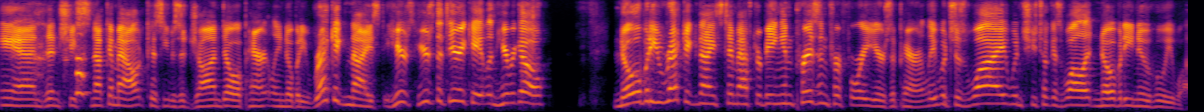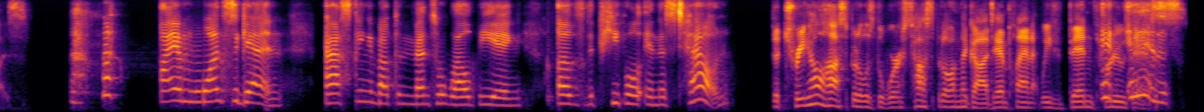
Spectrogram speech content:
And then she snuck him out because he was a John Doe. Apparently, nobody recognized. Here's here's the theory, Caitlin. Here we go. Nobody recognized him after being in prison for four years, apparently, which is why when she took his wallet, nobody knew who he was. I am once again asking about the mental well-being of the people in this town. The Tree Hill Hospital is the worst hospital on the goddamn planet. We've been through It this. is.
